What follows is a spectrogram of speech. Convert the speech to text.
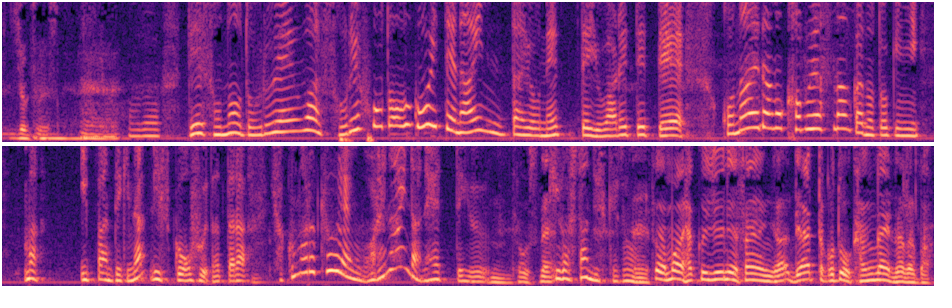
いる状況ですね。なるほど。で、そのドル円はそれほど動いてないんだよねって言われてて、この間の株安なんかの時に、まあ、一般的なリスクオフだったら、109円割れないんだねっていう気がしたんですけど、うんねえー、ただ、まあ、112円、3円がであったことを考えるならば、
